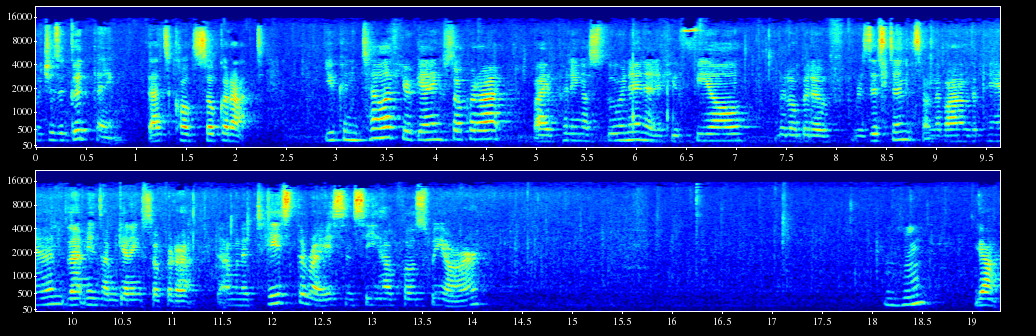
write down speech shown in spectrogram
which is a good thing. That's called socarrat. You can tell if you're getting socarrat by putting a spoon in and if you feel little bit of resistance on the bottom of the pan, that means I'm getting socarrat. I'm going to taste the rice and see how close we are. Mm-hmm. Yeah.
